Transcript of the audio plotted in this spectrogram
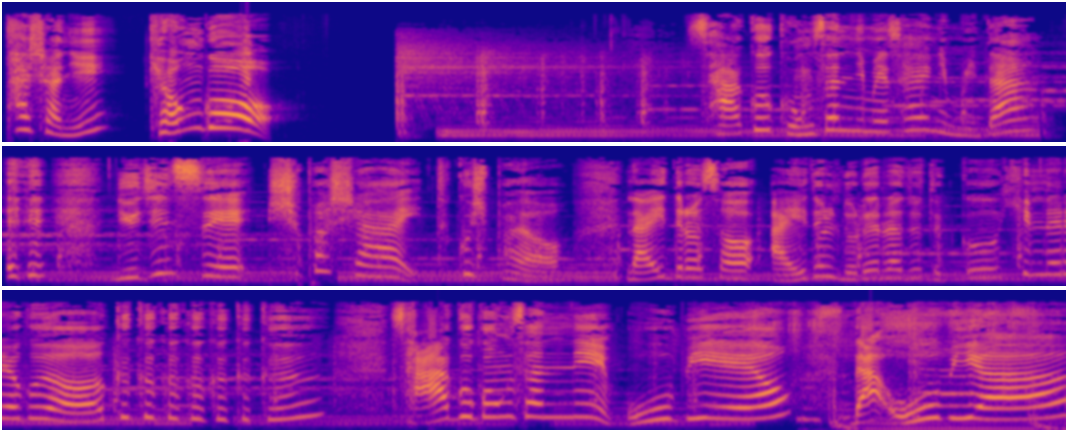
타샤니 경고! 4904님의 사연입니다. 뉴진스의 슈퍼샤이 듣고 싶어요. 나이 들어서 아이돌 노래라도 듣고 힘내려고요. 크크크크크크크. 4904님, 오비예요? 나 오비야.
